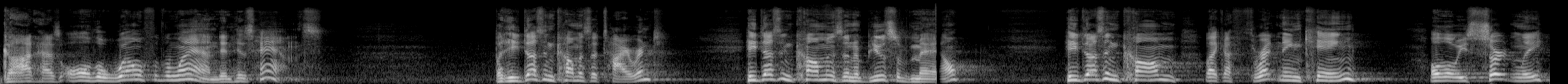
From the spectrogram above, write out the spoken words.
God has all the wealth of the land in his hands. But he doesn't come as a tyrant. He doesn't come as an abusive male. He doesn't come like a threatening king, although he certainly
